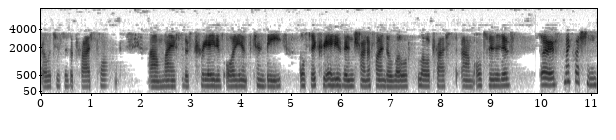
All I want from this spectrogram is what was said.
relative to the price point. Um, my sort of creative audience can be also creative in trying to find a lower lower priced um, alternative. So my question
